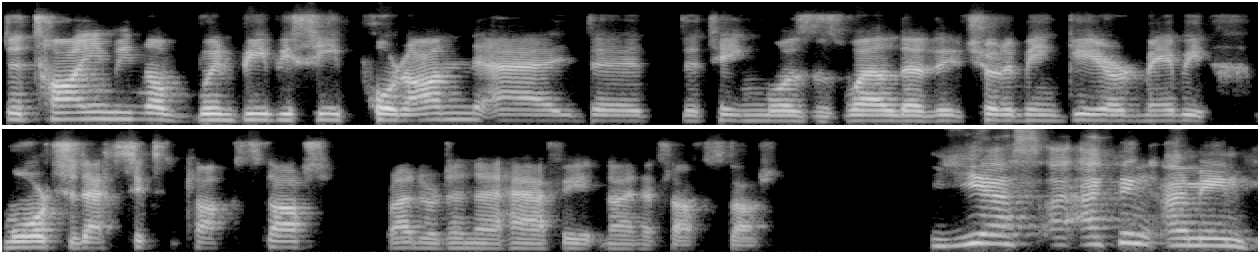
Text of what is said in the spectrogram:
the timing of when BBC put on uh, the the thing was as well that it should have been geared maybe more to that six o'clock slot rather than a half eight nine o'clock slot? Yes, I, I think. I mean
